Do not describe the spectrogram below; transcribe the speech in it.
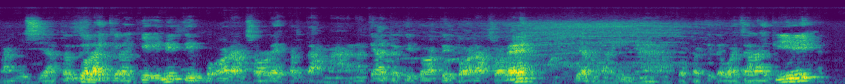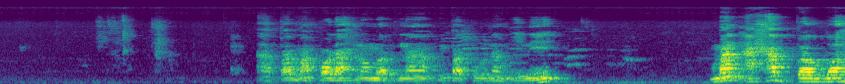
manusia. Tentu lagi-lagi ini tipe orang soleh pertama. Nanti ada tipe-tipe orang soleh yang lainnya coba kita baca lagi apa makalah nomor 46 ini man ahabba Allah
